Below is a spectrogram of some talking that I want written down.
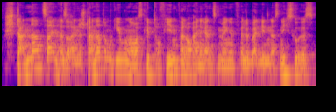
Standard sein, also eine Standardumgebung, aber es gibt auf jeden Fall auch eine ganze Menge Fälle, bei denen das nicht so ist.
